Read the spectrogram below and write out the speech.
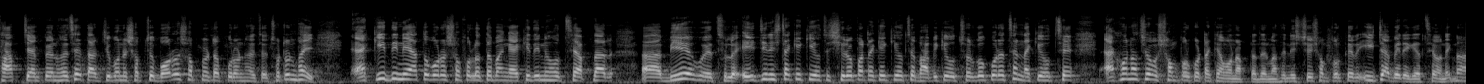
সাফ চ্যাম্পিয়ন হয়েছে, তার জীবনের সবচেয়ে বড় স্বপ্নটা পূরণ হয়েছে। ছোটন ভাই, একই দিনে এত বড় সফলতা এবং একই দিনে হচ্ছে আপনার বিয়ে হয়েছিল। এই জিনিসটাকে কি হচ্ছে, শিরোপাটাকে কি হচ্ছে, ভাবিকে উৎসর্গ করেছেন, নাকি হচ্ছে এখন হচ্ছে সম্পর্কটা কেমন আপনাদের মাঝে? নিশ্চয়ই সম্পর্কের ইটা বেড়ে গেছে অনেক। না,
